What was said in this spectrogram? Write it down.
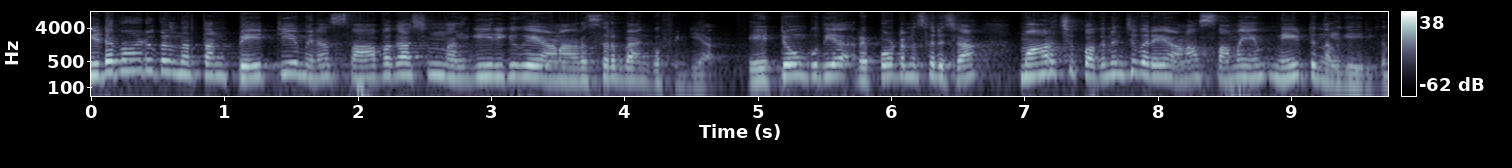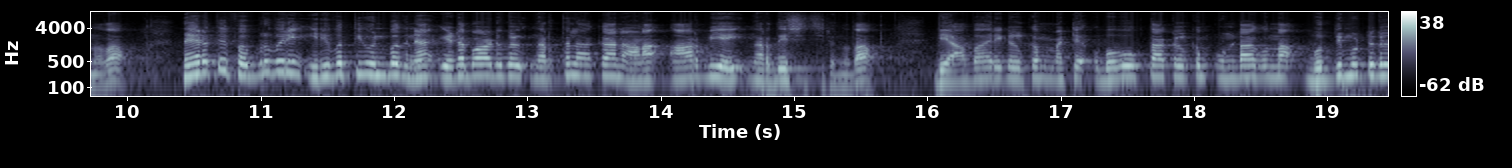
ഇടപാടുകൾ നടത്താൻ പേ ടി എമ്മിന് സാവകാശം നൽകിയിരിക്കുകയാണ് റിസർവ് ബാങ്ക് ഓഫ് ഇന്ത്യ ഏറ്റവും പുതിയ റിപ്പോർട്ട് അനുസരിച്ച് മാർച്ച് പതിനഞ്ച് വരെയാണ് സമയം നീട്ടി നൽകിയിരിക്കുന്നത്. നേരത്തെ ഫെബ്രുവരി ഇരുപത്തിയൊൻപതിന് ഇടപാടുകൾ നിർത്തലാക്കാനാണ് ആർ ബി ഐ നിർദ്ദേശിച്ചിരുന്നത്. വ്യാപാരികൾക്കും മറ്റ് ഉപഭോക്താക്കൾക്കും ഉണ്ടാകുന്ന ബുദ്ധിമുട്ടുകൾ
